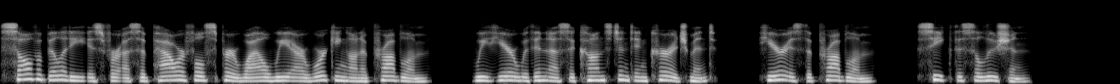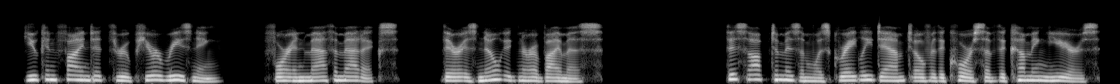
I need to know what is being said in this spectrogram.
Solvability is for us a powerful spur while we are working on a problem, we hear within us a constant encouragement, here is the problem, seek the solution. You can find it through pure reasoning, for in mathematics, there is no ignorabimus. This optimism was greatly damped over the course of the coming years.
